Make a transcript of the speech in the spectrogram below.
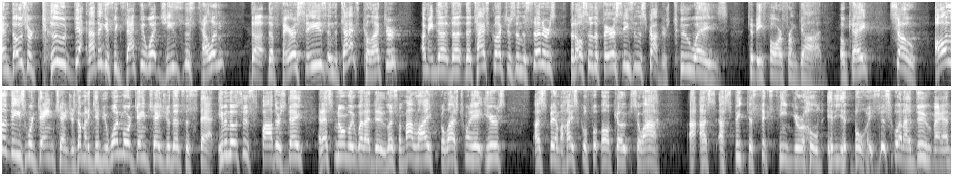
And those are two, de- and I think it's exactly what Jesus is telling the, the Pharisees and the tax collector. I mean, the, the, the tax collectors and the sinners, but also the Pharisees and the scribes. There's two ways to be far from God, okay? So, all of these were game changers. I'm gonna give you one more game changer that's a stat. Even though this is Father's Day, and that's normally what I do. Listen, my life for the last 28 years, I spent, I'm a high school football coach, so I, I, I, speak to 16 year old idiot boys. This is what I do, man.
